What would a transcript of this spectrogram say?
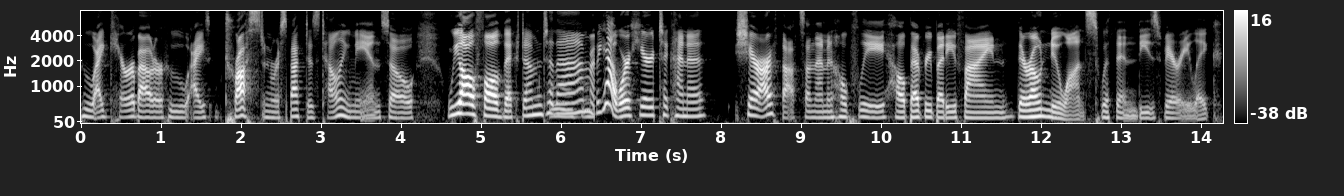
who I care about or who I trust and respect is telling me. And so we all fall victim to them. Mm-hmm. But yeah, we're here to kind of share our thoughts on them and hopefully help everybody find their own nuance within these very like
